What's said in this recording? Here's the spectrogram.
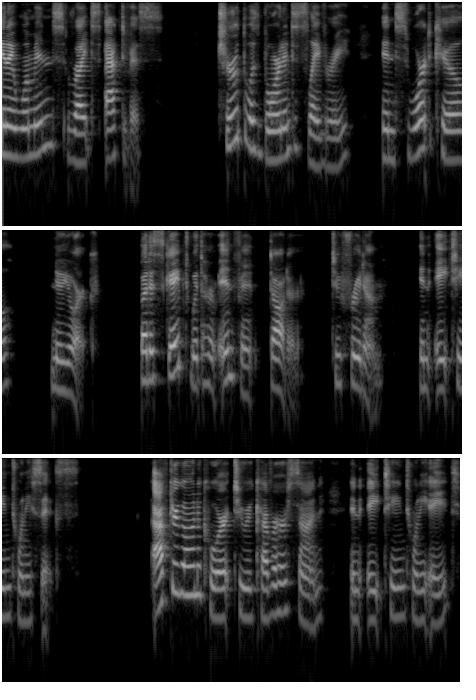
and a woman's rights activist. Truth was born into slavery in Swartkill, New York, but escaped with her infant daughter to freedom in 1826. After going to court to recover her son in 1828,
